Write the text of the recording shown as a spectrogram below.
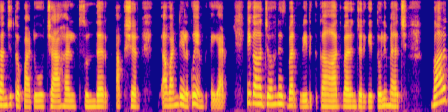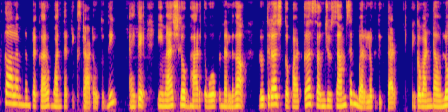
సంజుతో పాటు చాహల్ సుందర్ అక్షర్ ఆ వన్డేలకు ఎంపికయ్యాడు ఇక జోహనెస్బర్గ్ వేదికగా ఆదివారం జరిగే తొలి మ్యాచ్ భారత్ కాలమానం ప్రకారం వన్ థర్టీకి స్టార్ట్ అవుతుంది. అయితే ఈ మ్యాచ్లో భారత ఓపెనర్లుగా రుతురాజ్తో పాటుగా సంజు శాంసన్ బరిలోకి దిగుతాడు. ఇక వన్ డౌన్లో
